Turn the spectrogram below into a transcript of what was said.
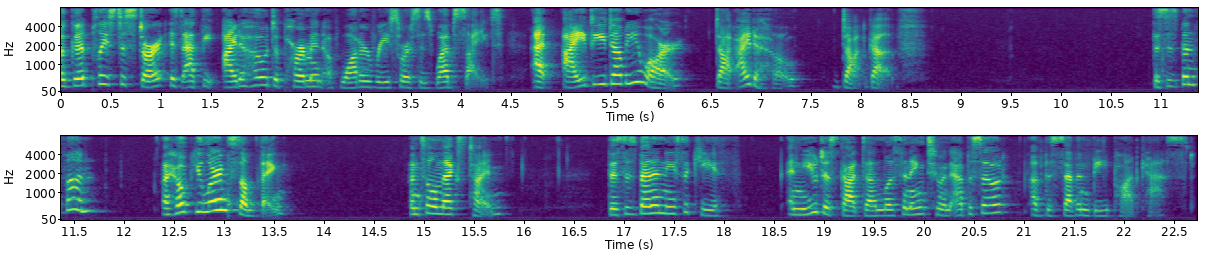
a good place to start is at the Idaho Department of Water Resources website at idwr.idaho.gov. This has been fun. I hope you learned something. Until next time, this has been Anissa Keith, and you just got done listening to an episode of the 7B podcast.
